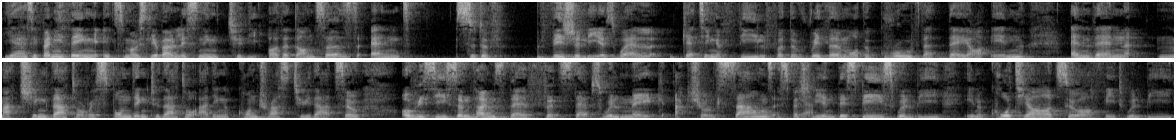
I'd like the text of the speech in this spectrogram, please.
Yes, if anything, it's mostly about listening to the other dancers and sort of visually as well, getting a feel for the rhythm or the groove that they are in, and then matching that or responding to that or adding a contrast to that. So obviously sometimes their footsteps will make actual sounds especially yeah. in this piece will be in a courtyard so our feet will be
